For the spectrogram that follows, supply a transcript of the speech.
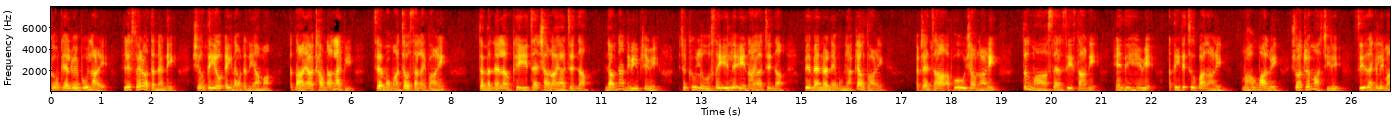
ကုံးထက်လွယ်ပိုးလာတဲ့လက်ဆွဲတော်တနက်နဲ့ရုံသေးကိုအိမ်နောက်တနေရာမှာအသားရထောင်နှားလိုက်ပြီးကျဲမမှာကြောဆန့်လိုက်ပါတယ်တမနက်လုံးခရီးချမ်းလျှောက်လာရခြင်းကြောင့်ညောင်ညနေပြီဖြစ်၍ ယခုလိုစိတ်အေးလက်အေးနားရခြင်းကြောင့်ပင်မနွယ်နဲ့မူများပျောက်သွားတယ်အတန်ကြာအဖိုးကိုရောက်လာတယ်သူ့မှာဆန်စီစားနှင့်ဟင်းသီးဟင်း၍အသေးတချို့ပါလာတယ်မဟုတ်မှလွင်ရွာတွဲမှာရှိတဲ့ဈေးဆိုင်ကလေးမှာ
